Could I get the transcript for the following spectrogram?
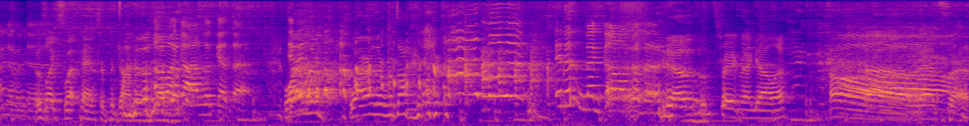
I never never did. did. It was like sweatpants or pajamas. Oh my god, look at that. Why are there, why are there photographers? It is Met Gala for the. yeah, it's a straight Met Gala. Oh, that's uh,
